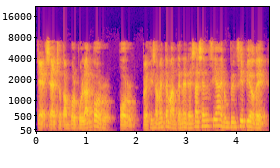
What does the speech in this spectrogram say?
que se ha hecho tan popular por, por, precisamente mantener esa esencia en un principio de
